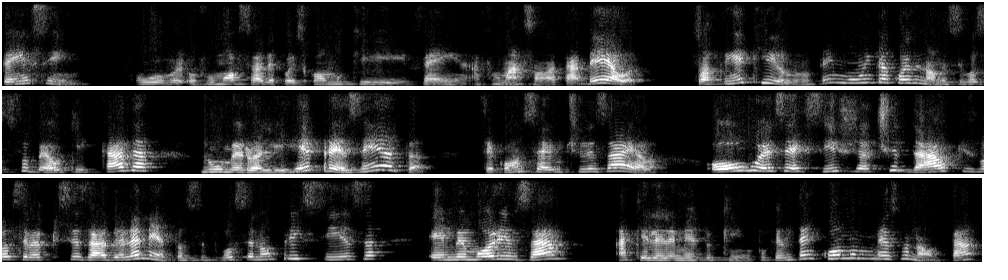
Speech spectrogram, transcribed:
tem assim, eu vou mostrar depois como que vem a formação da tabela, só tem aquilo, não tem muita coisa não, mas se você souber o que cada número ali representa, você consegue utilizar ela. Ou o exercício já te dá o que você vai precisar do elemento. Então, você não precisa é, memorizar aquele elemento químico, porque não tem como mesmo não, tá?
